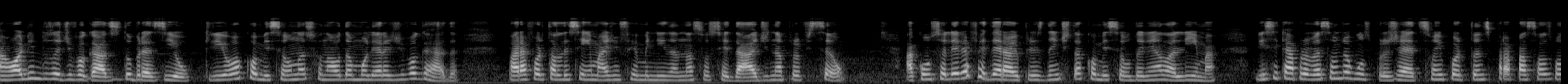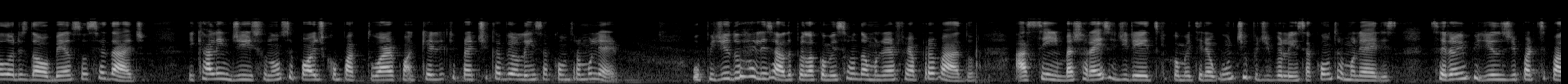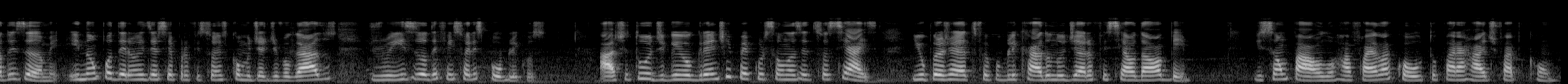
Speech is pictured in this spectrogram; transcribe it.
A Ordem dos Advogados do Brasil criou a Comissão Nacional da Mulher Advogada para fortalecer a imagem feminina na sociedade e na profissão. A conselheira federal e presidente da comissão, Daniela Lima, disse que a aprovação de alguns projetos são importantes para passar os valores da OAB à sociedade e que, além disso, não se pode compactuar com aquele que pratica violência contra a mulher. O pedido realizado pela Comissão da Mulher foi aprovado. Assim, bacharéis em direitos que cometerem algum tipo de violência contra mulheres serão impedidos de participar do exame e não poderão exercer profissões como de advogados, juízes ou defensores públicos. A atitude ganhou grande repercussão nas redes sociais e o projeto foi publicado no Diário Oficial da OAB. De São Paulo, Rafaela Couto para a Rádio Fapcom.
